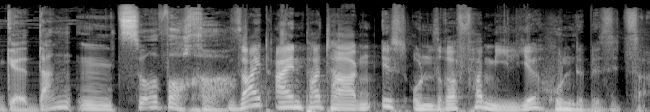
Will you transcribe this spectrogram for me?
Gedanken zur Woche. Seit ein paar Tagen ist unsere Familie Hundebesitzer.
